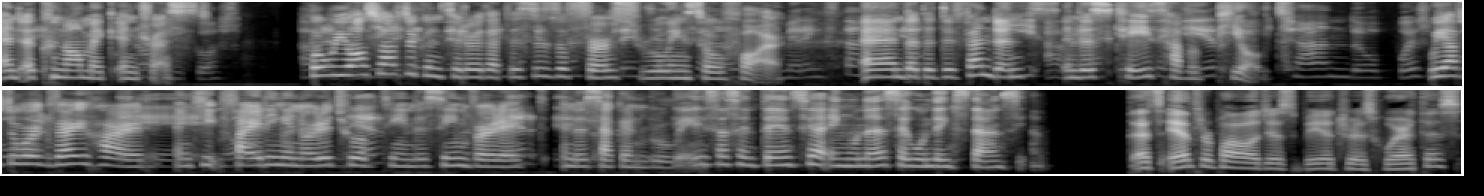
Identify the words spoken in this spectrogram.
and economic interests. But we also have to consider that this is the first ruling so far, and that the defendants in this case have appealed. We have to work very hard and keep fighting in order to obtain the same verdict in the second ruling. Esa sentencia en una segunda instancia. That's anthropologist Beatriz Huertas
